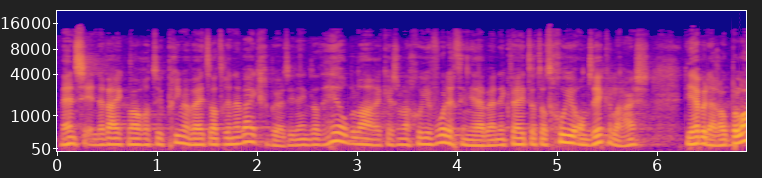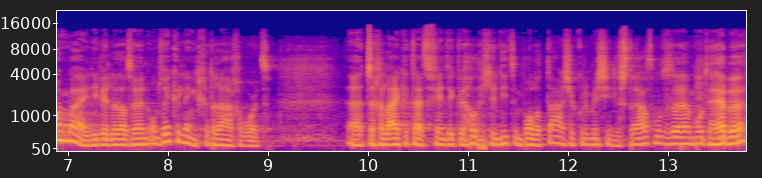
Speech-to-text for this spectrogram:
mensen in de wijk mogen natuurlijk prima weten wat er in de wijk gebeurt. Ik denk dat het heel belangrijk is om een goede voorlichting te hebben. En ik weet dat dat goede ontwikkelaars, die hebben daar ook belang bij. Die willen dat hun ontwikkeling gedragen wordt. Uh, tegelijkertijd vind ik wel dat je niet een ballotagecommissie in de straat moet, moet hebben.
